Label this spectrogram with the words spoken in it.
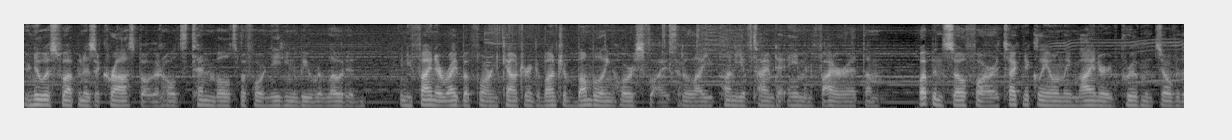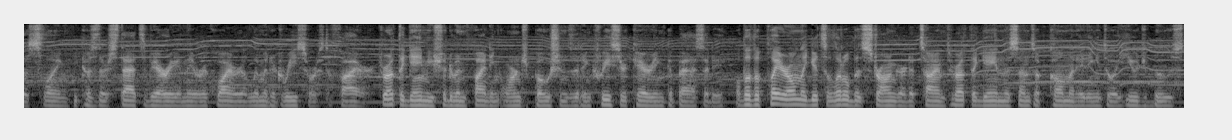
Your newest weapon is a crossbow that holds 10 bolts before needing to be reloaded, and you find it right before encountering a bunch of bumbling horseflies that allow you plenty of time to aim and fire at them. Weapons so far are technically only minor improvements over the sling because their stats vary and they require a limited resource to fire. Throughout the game you should have been finding orange potions that increase your carrying capacity. Although the player only gets a little bit stronger at a time, throughout the game this ends up culminating into a huge boost.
